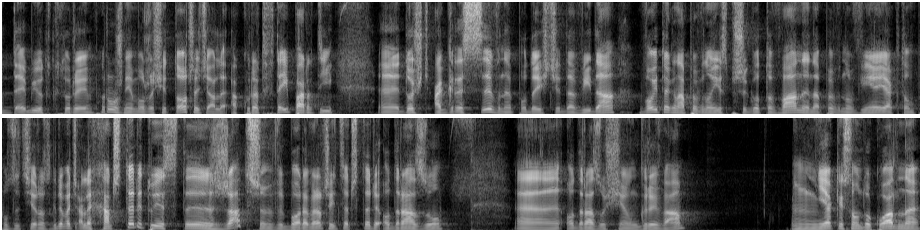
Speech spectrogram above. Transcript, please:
debiut, który różnie może się toczyć, ale akurat w tej partii dość agresywne podejście Dawida. Wojtek na pewno jest przygotowany, na pewno wie jak tą pozycję rozgrywać, ale H4 tu jest rzadszym wyborem, raczej C4 od razu od razu się grywa. Mm, jakie są dokładne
